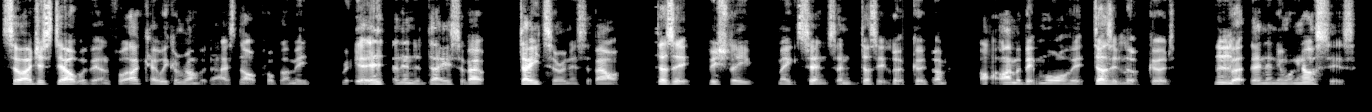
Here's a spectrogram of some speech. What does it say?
so I just dealt with it and thought, okay, we can run with that. It's not a problem. I mean, really, at the end of the day, it's about data and it's about does it visually make sense and does it look good. I'm, I'm a bit more of it. Does it look good? Mm. But than anyone else's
